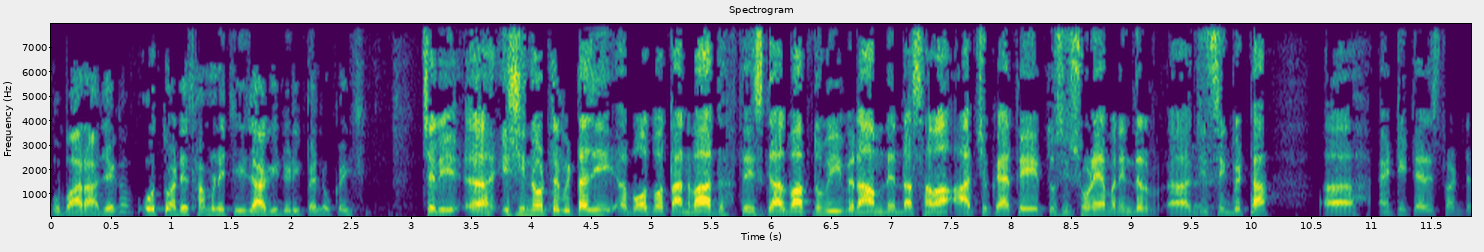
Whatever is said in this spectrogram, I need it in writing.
ਉਹ ਬਾਹਰ ਆ ਜਾਏਗਾ। ਉਹ ਤੁਹਾਡੇ ਸਾਹਮਣੇ ਚੀਜ਼ ਆ ਗਈ ਜਿਹੜੀ ਪਹਿਲਾਂ ਕਹੀ ਸੀ। ਚਲਿਏ ਅ, ਨੋਟ ਤੇ ਬਿੱਟਾ ਜੀ ਬਹੁਤ ਬਹੁਤ ਧੰਨਵਾਦ ਤੇ ਇਸ ਗੱਲਬਾਤ ਨੂੰ ਵੀ ਵਿਰਾਮ ਦੇਣ ਦਾ ਸਮਾਂ ਆ ਚੁੱਕਾ ਹੈ ਤੇ ਤੁਸੀਂ ਸੁਣਿਆ Maninderjit Singh Bitta anti terrorist front ਦੇ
